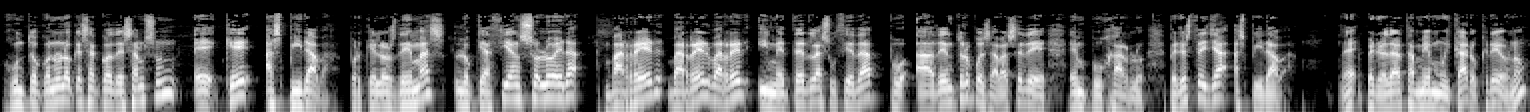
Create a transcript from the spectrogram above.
junto con uno que sacó de Samsung, eh, que aspiraba, porque los demás lo que hacían solo era barrer, barrer, barrer y meter la suciedad adentro, pues a base de empujarlo. Pero este ya aspiraba. ¿eh? Pero era también muy caro, creo, ¿no?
